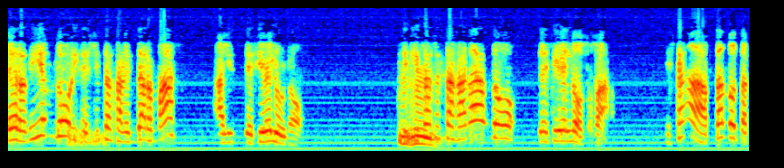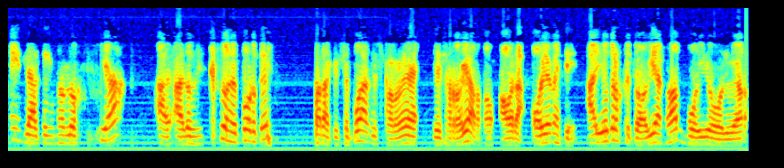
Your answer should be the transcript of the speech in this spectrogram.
perdiendo y necesitas calentar más, al decibel 1. Si quizás estás ganando, decibel 2. O sea, están adaptando también la tecnología a, los distintos deportes para que se puedan desarrollar, desarrollar, ¿no? Ahora, obviamente, hay otros que todavía no han podido volver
